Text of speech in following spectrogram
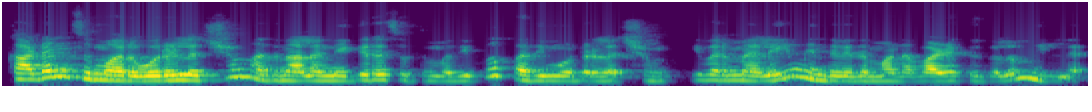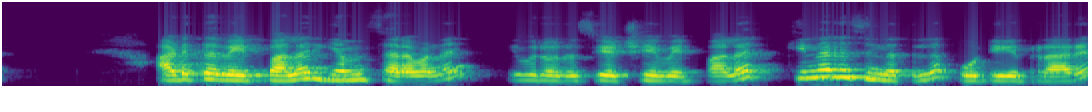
கடன் சுமார் ஒரு லட்சம். அதனால நிகர சொத்து மதிப்பு பதிமூன்று லட்சம். இவர் மேலேயும் எந்த விதமான வழக்குகளும் இல்லை. அடுத்த வேட்பாளர் எம் சரவணன். இவர் ஒரு சுயேட்சை வேட்பாளர். கிணறு சின்னத்துல போட்டியிடுறாரு.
